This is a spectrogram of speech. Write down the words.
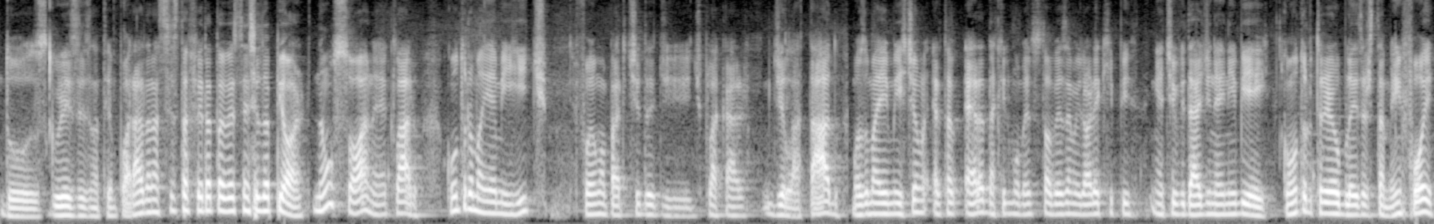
dos Grizzlies na temporada, na sexta-feira talvez tenha sido a pior. Não só, né, claro, contra o Miami Heat, foi uma partida de, de placar dilatado, mas o Miami Heat era, era, naquele momento talvez a melhor equipe em atividade na NBA. Contra o Trail Blazers também foi,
